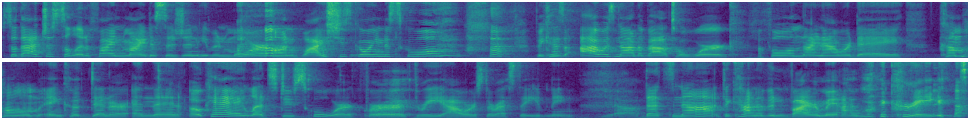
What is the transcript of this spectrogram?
So that just solidified my decision even more on why she's going to school because I was not about to work a full 9-hour day, come home and cook dinner and then okay, let's do schoolwork for Right. 3 hours the rest of the evening. Yeah. That's not the kind of environment I want to create. Yes.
